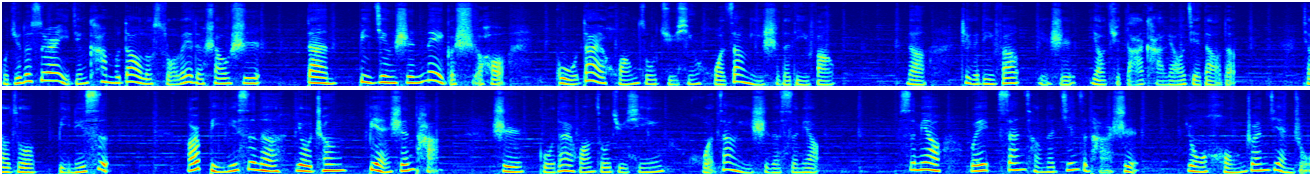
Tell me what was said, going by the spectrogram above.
我觉得虽然已经看不到了所谓的烧尸，但毕竟是那个时候古代皇族举行火葬仪式的地方。那这个地方也是要去打卡了解到的，叫做比利寺。而比利寺呢，又称变身塔，是古代皇族举行火葬仪式的寺庙。寺庙为三层的金字塔式。用红砖建筑，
